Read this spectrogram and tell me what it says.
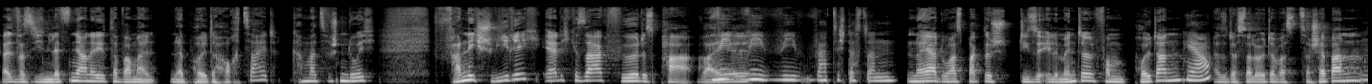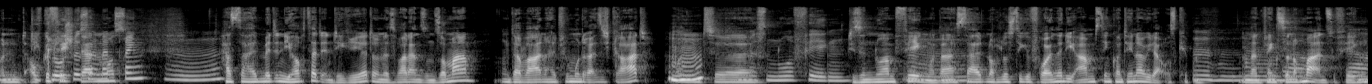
Also, was ich in den letzten Jahren erlebt habe, war mal eine Polter-Hochzeit, kam mal zwischendurch. Fand ich schwierig, ehrlich gesagt, für das Paar, weil, Wie, wie, wie hat sich das dann? naja, du hast praktisch diese Elemente vom Poltern, Ja. also dass da Leute was zerscheppern und Die aufgefegt werden muss. mitbringen. Hast du halt mit in die Hochzeit integriert und es war dann so ein Sommer und da waren halt 35 Grad Mhm. und äh, müssen nur fegen. die sind nur am Fegen. Und dann Mhm. hast du halt noch lustige Freunde, die abends den Container wieder auskippen. Und dann fängst du Mhm. nochmal an zu fegen.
